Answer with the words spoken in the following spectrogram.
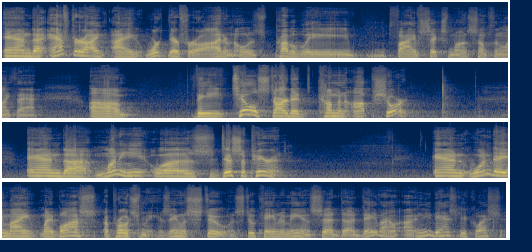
And uh, after I, I worked there for, uh, I don't know, it was probably five, six months, something like that, um, the till started coming up short. And uh, money was disappearing. And one day, my, my boss approached me. His name was Stu. And Stu came to me and said, uh, Dave, I, I, need to ask you a question.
